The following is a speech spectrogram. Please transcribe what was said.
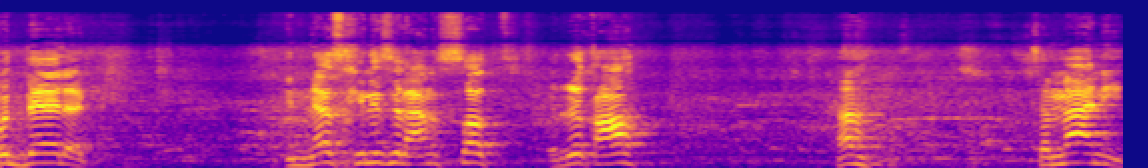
خد بالك. النسخ نزل عن السطر الرقعة. ها؟ سمعني.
